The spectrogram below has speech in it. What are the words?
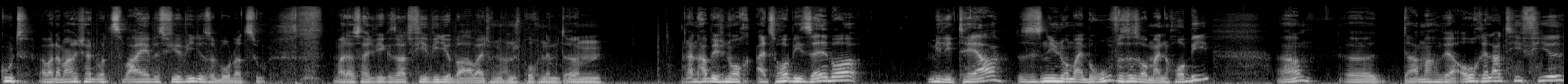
gut, aber da mache ich halt nur zwei bis vier Videos im Monat zu. Weil das halt, wie gesagt, viel Videobearbeitung in Anspruch nimmt. Ähm, dann habe ich noch als Hobby selber Militär. Das ist nicht nur mein Beruf, das ist auch mein Hobby. Ja, äh, da machen wir auch relativ viel.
